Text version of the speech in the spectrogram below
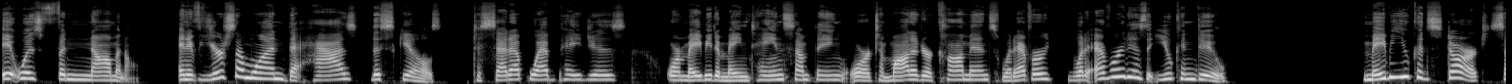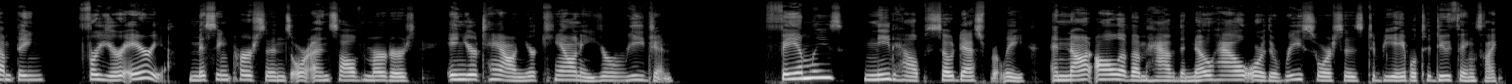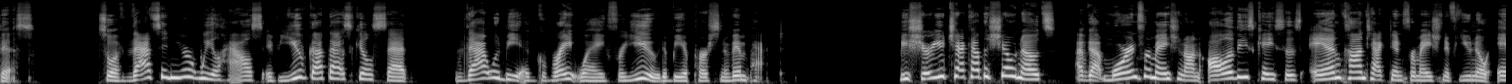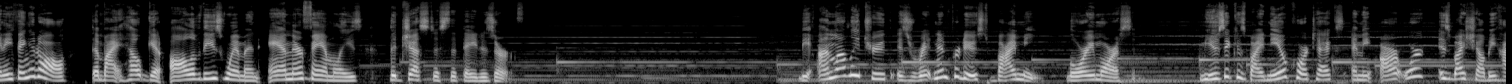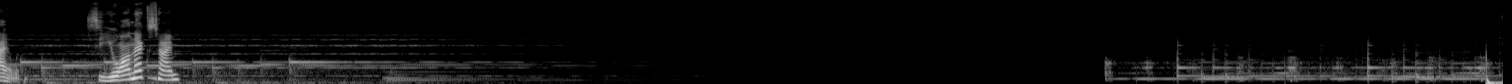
It was phenomenal. And if you're someone that has the skills to set up web pages or maybe to maintain something or to monitor comments, whatever, whatever it is that you can do. Maybe you could start something for your area, missing persons or unsolved murders in your town, your county, your region. Families need help so desperately, and not all of them have the know how or the resources to be able to do things like this. So, if that's in your wheelhouse, if you've got that skill set, that would be a great way for you to be a person of impact. Be sure you check out the show notes. I've got more information on all of these cases and contact information if you know anything at all that might help get all of these women and their families the justice that they deserve. The Unlovely Truth is written and produced by me, Lori Morrison. Music is by Neocortex, and the artwork is by Shelby Highland. See you all next time.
